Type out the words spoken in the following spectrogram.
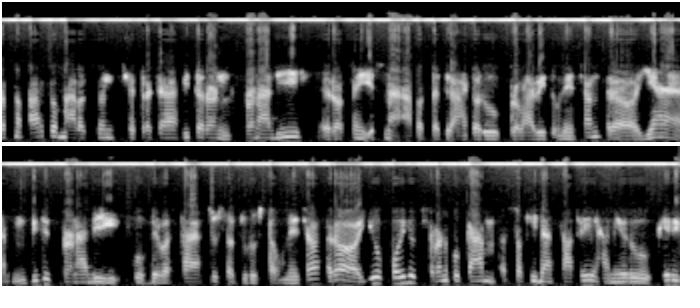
रत्नपार्क र महाराजगञ्ज क्षेत्रका वितरण प्रणाली र चाहिँ यसमा आबद्ध ग्राहकहरू प्रभावित हुनेछन् र यहाँ विद्युत प्रणालीको व्यवस्था चुस्त दुरुस्त हुनेछ र यो पहिलो चरणको काम सकिन साथै हामीहरू फेरि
